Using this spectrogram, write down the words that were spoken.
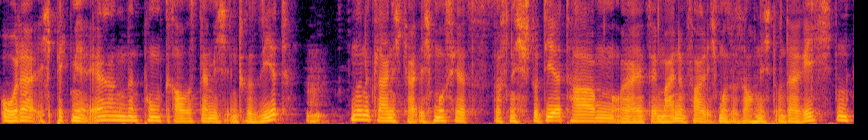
Oder ich pick mir irgendeinen Punkt raus, der mich interessiert. Mhm. Nur eine Kleinigkeit. Ich muss jetzt das nicht studiert haben oder jetzt in meinem Fall, ich muss es auch nicht unterrichten.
